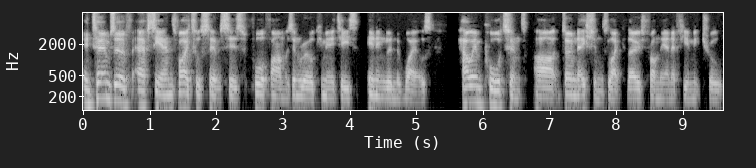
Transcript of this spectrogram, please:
In terms of FCN's vital services for farmers in rural communities in England and Wales, how important are donations like those from the NFU Mutual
